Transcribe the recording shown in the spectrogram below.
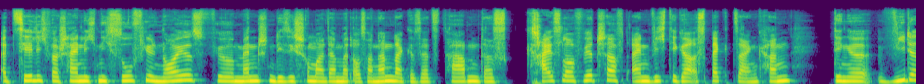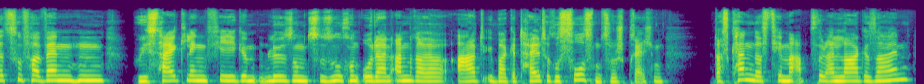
erzähle ich wahrscheinlich nicht so viel Neues für Menschen, die sich schon mal damit auseinandergesetzt haben, dass Kreislaufwirtschaft ein wichtiger Aspekt sein kann, Dinge wieder zu verwenden, recyclingfähige Lösungen zu suchen oder in anderer Art über geteilte Ressourcen zu sprechen. Das kann das Thema Abfüllanlage sein,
